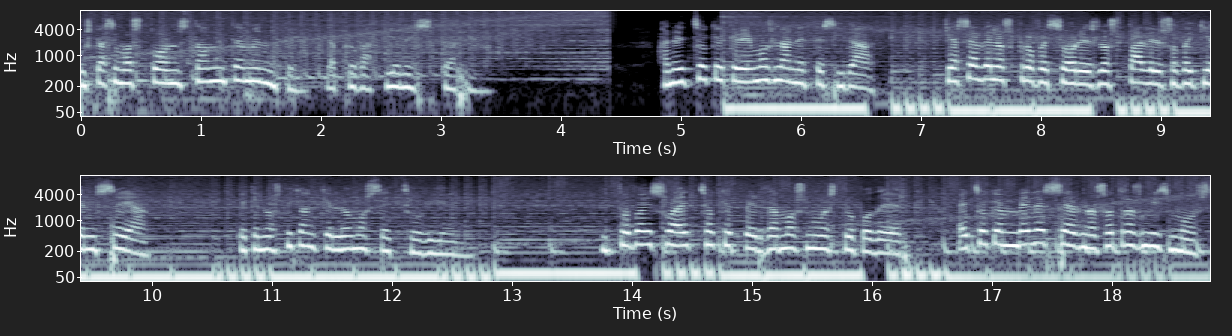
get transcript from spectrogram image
buscásemos constantemente la aprobación externa. Han hecho que creemos la necesidad, ya sea de los profesores, los padres o de quien sea, de que nos digan que lo hemos hecho bien. Y todo eso ha hecho que perdamos nuestro poder, ha hecho que en vez de ser nosotros mismos,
